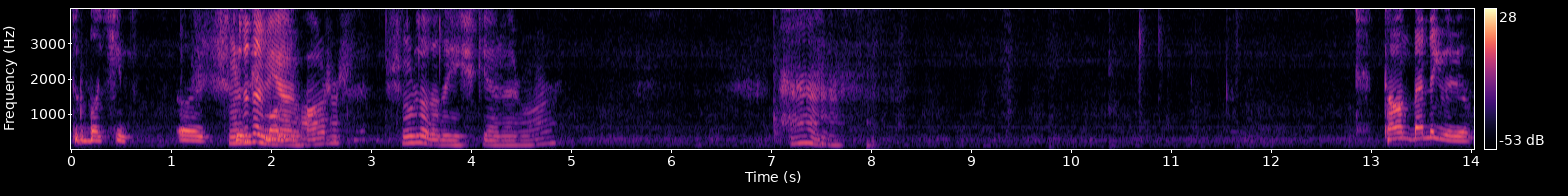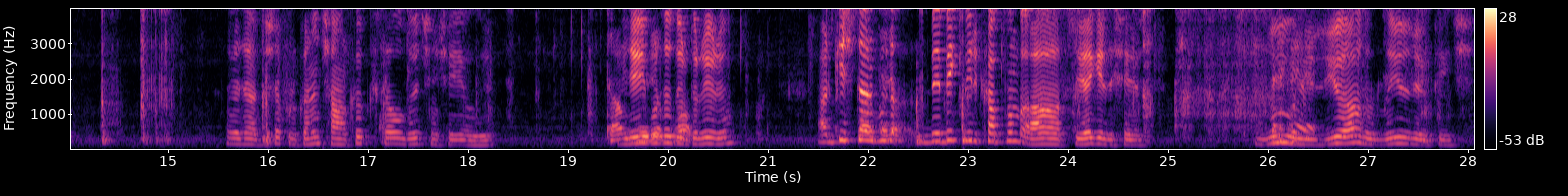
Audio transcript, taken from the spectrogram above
Dur bakayım. Öyle, Şurada da bir yer var. Şurada da değişik yerler var. Hmm. Tamam ben de görüyorum. Evet arkadaşlar Furkan'ın çankı kısa olduğu için şey oluyor. Tamam, Videoyu burada. Al. durduruyorum. Arkadaşlar burada bebek bir kaplumbağa. Aa suya girdi şerefsiz. Uuu yüzüyor ha hızlı yüzüyor piç.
